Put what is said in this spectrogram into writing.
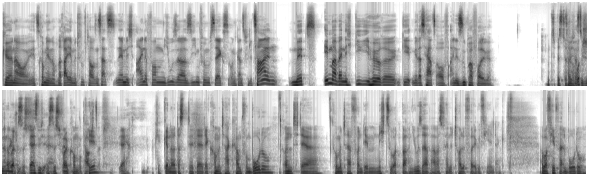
Genau, jetzt kommt hier noch eine Reihe mit 5000 Satz, nämlich eine vom User 756 und ganz viele Zahlen mit immer wenn ich Gigi höre, geht mir das Herz auf, eine super Folge. Jetzt bist du verrutscht, aber das ist, ja, das ist, ist vollkommen okay. Ja, ja. okay. Genau, das, der, der Kommentar kam von Bodo und der Kommentar von dem nicht zuordbaren User war, was für eine tolle Folge, vielen Dank. Aber auf jeden Fall an Bodo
